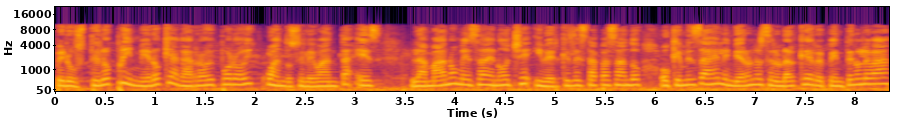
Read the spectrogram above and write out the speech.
pero usted lo primero que agarra hoy por hoy cuando se levanta es la mano, mesa de noche y ver qué le está pasando o qué mensaje le enviaron al celular que de repente no le va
